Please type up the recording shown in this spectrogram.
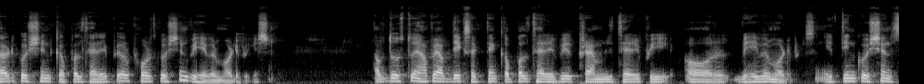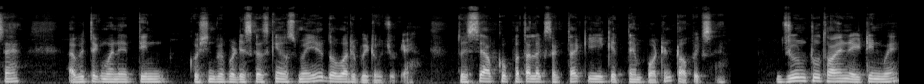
third question couple therapy और फोर्थ क्वेश्चन बिहेवियर मॉडिफिकेशन अब दोस्तों, यहाँ पे आप देख सकते हैं कपल थेरेपी फैमिली थेरेपी और बिहेवियर मॉडिफिकेशन ये तीन क्वेश्चन हैं। अभी तक मैंने तीन क्वेश्चन पेपर डिस्कस किए, उसमें ये दो बार रिपीट हो चुके हैं। तो इससे आपको पता लग सकता है कि ये कितने इंपॉर्टेंट टॉपिक्स हैं। जून 2018 में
